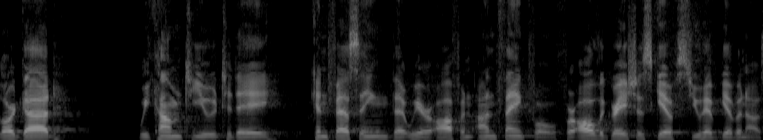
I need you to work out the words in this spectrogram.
Lord God, we come to you today confessing that we are often unthankful for all the gracious gifts you have given us.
